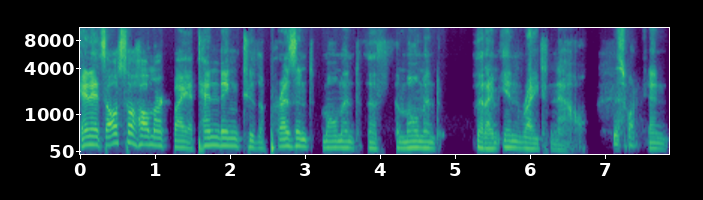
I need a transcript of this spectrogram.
And it's also hallmarked by attending to the present moment, the, the moment that I'm in right now. this one. And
